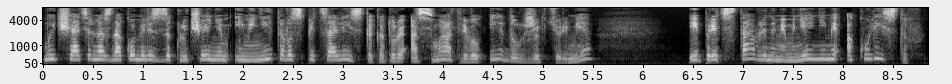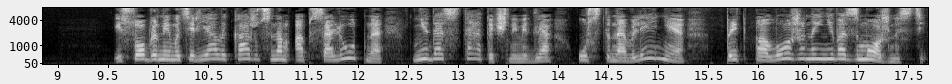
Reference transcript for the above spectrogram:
Мы тщательно ознакомились с заключением именитого специалиста, который осматривал Идолджи в тюрьме, и представленными мнениями окулистов и собранные материалы кажутся нам абсолютно недостаточными для установления предположенной невозможности.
